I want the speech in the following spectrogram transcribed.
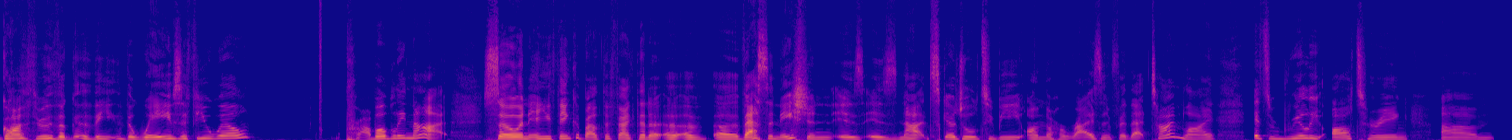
gone through the the the waves, if you will? Probably not. So, and, and you think about the fact that a, a, a, vaccination is is not scheduled to be on the horizon for that timeline. It's really altering um,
